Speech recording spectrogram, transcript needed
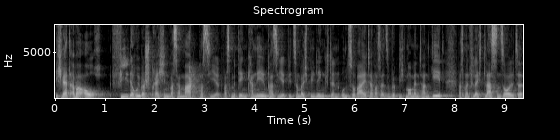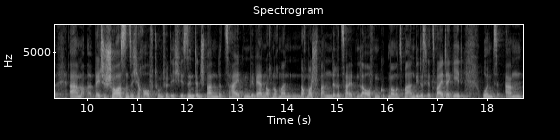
Ich werde aber auch viel darüber sprechen, was am Markt passiert, was mit den Kanälen passiert, wie zum Beispiel LinkedIn und so weiter, was also wirklich momentan geht, was man vielleicht lassen sollte, ähm, welche Chancen sich auch auftun für dich. Wir sind in spannende Zeiten, wir werden auch nochmal noch mal spannendere Zeiten laufen. Gucken wir uns mal an, wie das jetzt weitergeht und ähm,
